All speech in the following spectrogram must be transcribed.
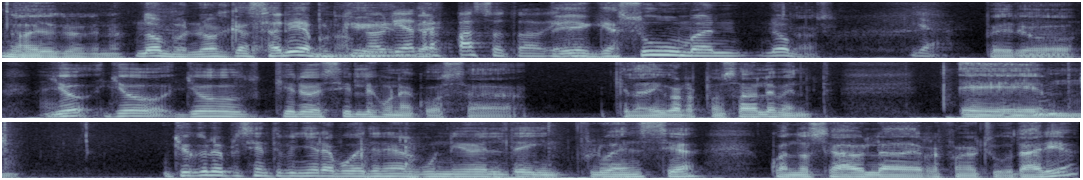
No, yo creo que no. No, pues no alcanzaría porque. No habría de- traspaso todavía. de que asuman. No. Claro. Ya. Pero Mm. yo, yo, yo quiero decirles una cosa, que la digo responsablemente. Eh, Yo creo que el presidente Piñera puede tener algún nivel de influencia cuando se habla de reforma tributaria.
